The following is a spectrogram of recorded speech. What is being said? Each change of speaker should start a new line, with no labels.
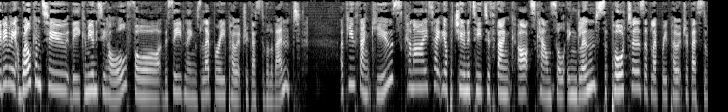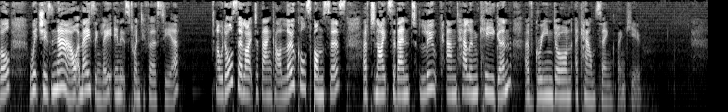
Good evening. And welcome to the Community Hall for this evening's Ledbury Poetry Festival event. A few thank yous. Can I take the opportunity to thank Arts Council England, supporters of Ledbury Poetry Festival, which is now, amazingly, in its 21st year. I would also like to thank our local sponsors of tonight's event, Luke and Helen Keegan of Green Dawn Accounting. Thank you.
